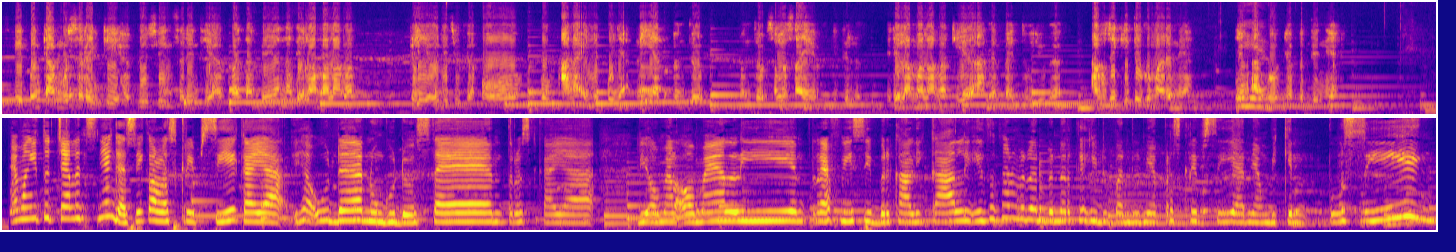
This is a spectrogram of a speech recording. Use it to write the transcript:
meskipun kamu sering dihabisin, sering di apa, tapi kan nanti lama-lama beliau ini juga oh, oh anak ini punya niat untuk untuk selesai gitu loh. Jadi lama-lama dia akan bantu juga. Aku sih gitu kemarin ya, yang Iya. aku dapetin ya. Emang itu challenge-nya gak sih kalau skripsi? Kayak ya udah nunggu dosen terus kayak diomel-omelin, revisi berkali-kali. Itu kan benar-benar kehidupan dunia perskripsian yang bikin pusing.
